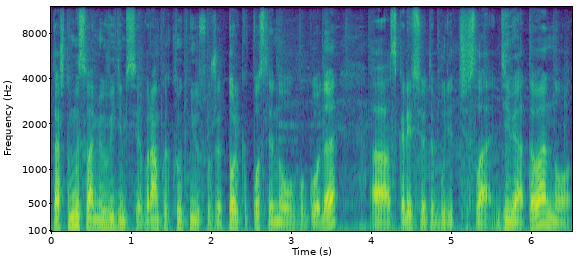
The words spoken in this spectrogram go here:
так что мы с вами увидимся в рамках Quick News уже только после Нового года. А, скорее всего, это будет числа 9, но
